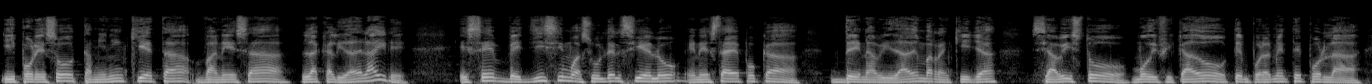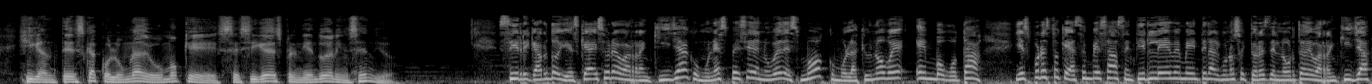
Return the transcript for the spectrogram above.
Y por eso también inquieta, Vanessa, la calidad del aire. Ese bellísimo azul del cielo en esta época de Navidad en Barranquilla se ha visto modificado temporalmente por la gigantesca columna de humo que se sigue desprendiendo del incendio. Sí, Ricardo, y es que hay sobre Barranquilla como una especie de nube de smog, como la que uno ve en Bogotá. Y es por esto que ya se empieza a sentir levemente en algunos sectores del norte de Barranquilla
